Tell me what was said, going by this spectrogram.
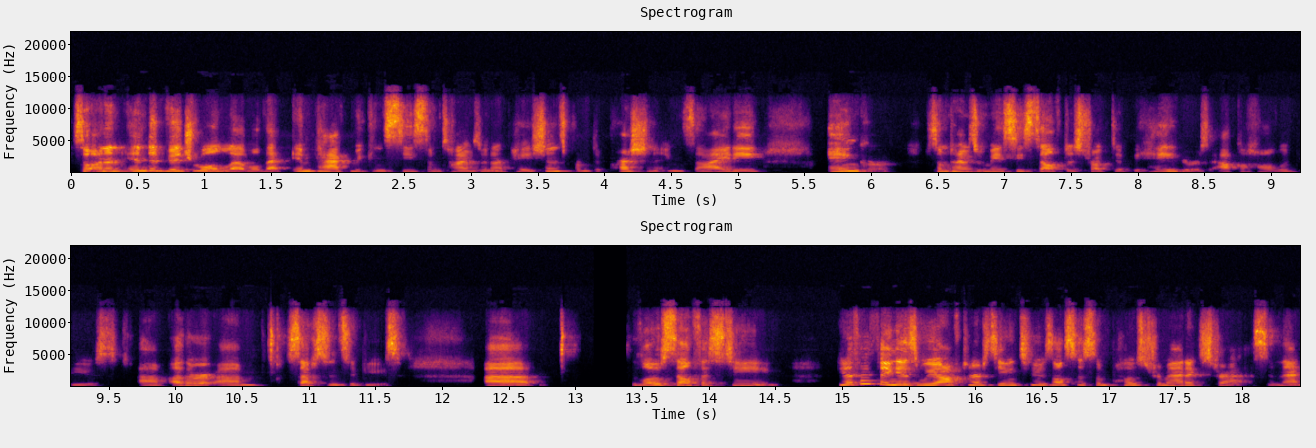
So, on an individual level, that impact we can see sometimes in our patients from depression, anxiety, anger. Sometimes we may see self destructive behaviors, alcohol abuse, uh, other um, substance abuse, uh, low self esteem. The other thing is we often are seeing too is also some post-traumatic stress and that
